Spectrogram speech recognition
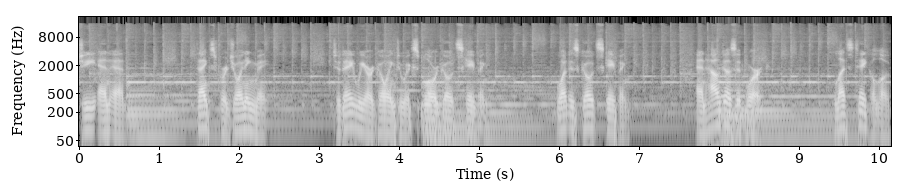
GNN. Thanks for joining me. Today we are going to explore goatscaping. What is goatscaping? And how does it work? Let's take a look.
